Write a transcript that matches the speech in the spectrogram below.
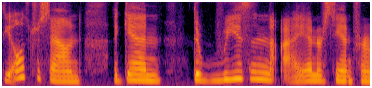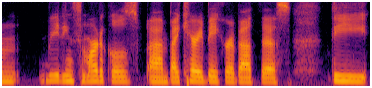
The ultrasound, again, the reason I understand from reading some articles um, by Carrie Baker about this. The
